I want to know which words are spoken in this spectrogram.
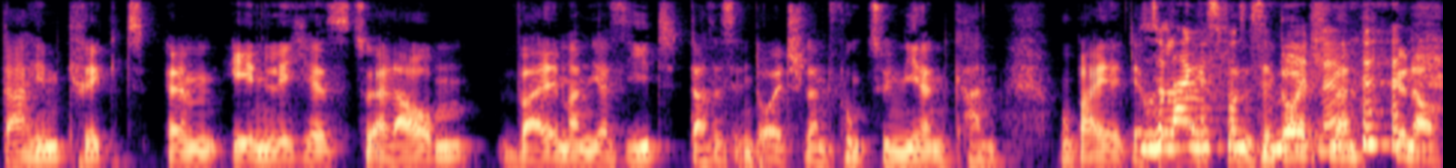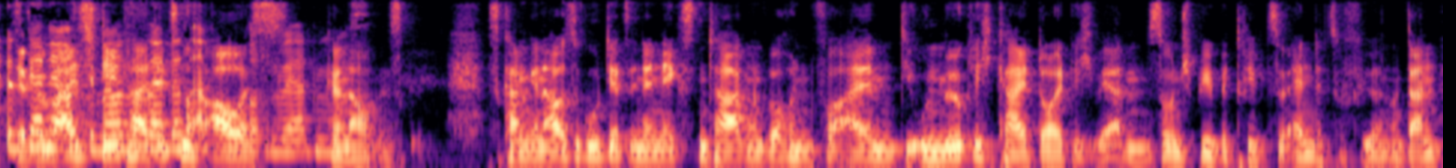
dahin kriegt, ähm, Ähnliches zu erlauben, weil man ja sieht, dass es in Deutschland funktionieren kann. Wobei der Solange Beweis, es dass es in ne? Deutschland, ne? genau, der Beweis ja steht halt jetzt noch aus. Genau, es, es kann genauso gut jetzt in den nächsten Tagen und Wochen vor allem die Unmöglichkeit deutlich werden, so einen Spielbetrieb zu Ende zu führen. Und dann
